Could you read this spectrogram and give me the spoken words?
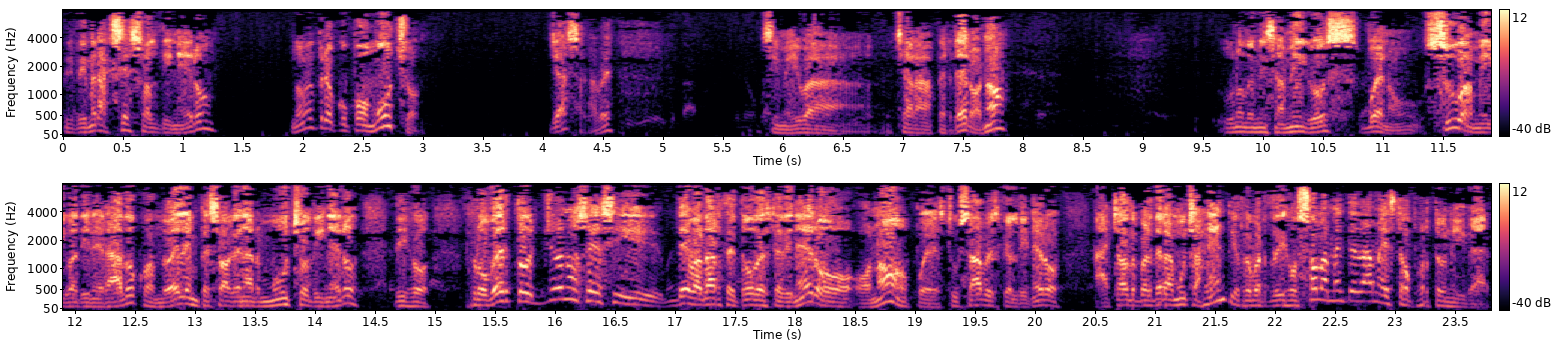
mi primer acceso al dinero no me preocupó mucho. Ya sabe, si me iba a echar a perder o no uno de mis amigos, bueno, su amigo adinerado, cuando él empezó a ganar mucho dinero, dijo, Roberto, yo no sé si deba darte todo este dinero o, no, pues tú sabes que el dinero ha echado a perder a mucha gente. Y Roberto dijo, solamente dame esta oportunidad.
